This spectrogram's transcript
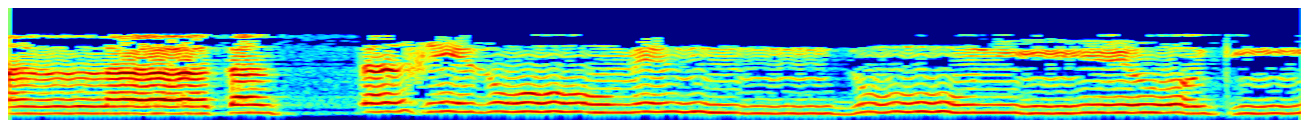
ألا تتخذوا من دوني وكيلا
